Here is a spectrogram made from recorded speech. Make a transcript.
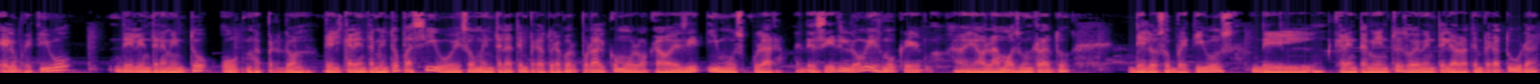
El objetivo del entrenamiento, o perdón, del calentamiento pasivo es aumentar la temperatura corporal, como lo acabo de decir, y muscular. Es decir, lo mismo que hablamos un rato de los objetivos del calentamiento, es obviamente elevar la temperatura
